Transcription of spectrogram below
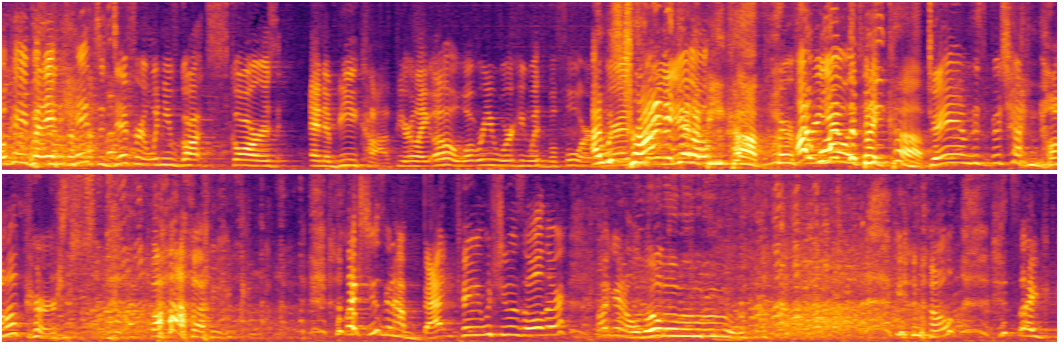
Okay, but it hits different when you've got scars and a B cup. You're like, oh, what were you working with before? I was Whereas trying to get a B cup. I you, want the B like, cup. Damn, this bitch had knockers. Fuck. like she was gonna have back pain when she was older. Fucking old. you know? It's like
